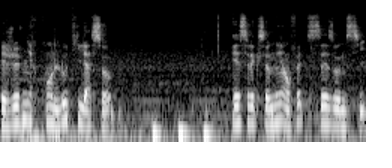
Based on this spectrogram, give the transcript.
Et je vais venir prendre l'outil lasso et sélectionner en fait ces zones-ci.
